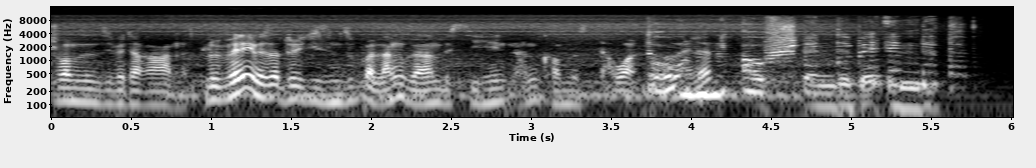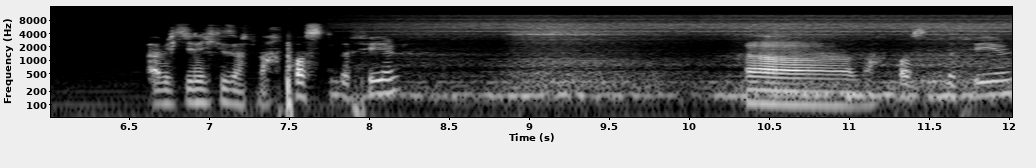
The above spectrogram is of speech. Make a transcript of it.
Schon sind sie Veteranen. Das Problem ist natürlich, die sind super langsam, bis die hinten ankommen. Das dauert eine. Drohnenaufstände beendet. Habe ich dir nicht gesagt, Wachpostenbefehl? Äh, Wachpostenbefehl.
